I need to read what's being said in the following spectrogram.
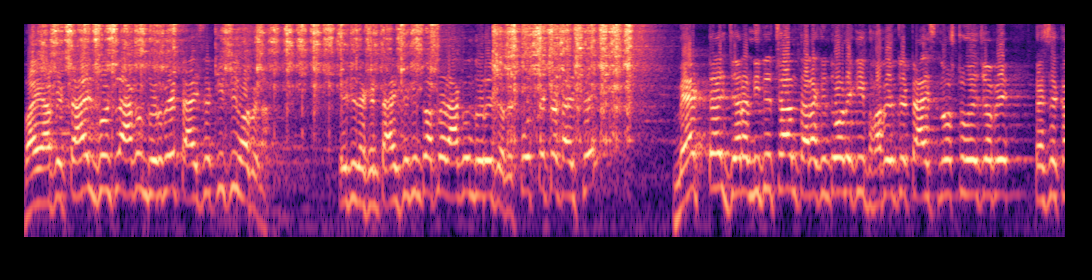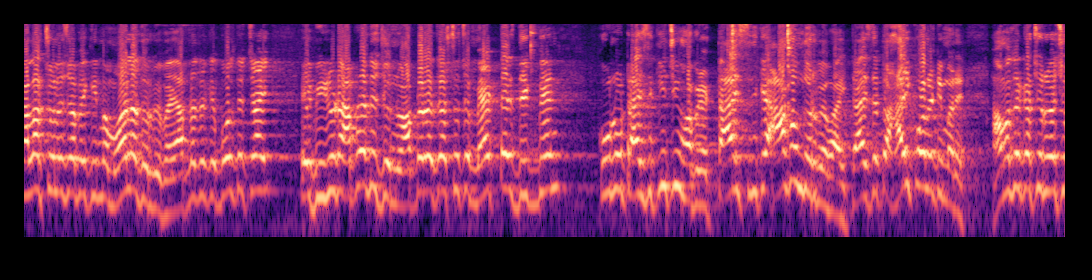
ভাই, আপনি টাইলস ঘষলে আগুন ধরবে টাইসে কিছুই হবে না। এই যে দেখেন টাইসে কিন্তু আপনার আগুন ধরে যাবে। প্রত্যেকটা টাইসে ম্যাট টাইস যারা নিতে চান, তারা কিন্তু অনেকেই ভাবেন যে টাইলস নষ্ট হয়ে যাবে টাইসের কালার চলে যাবে কিংবা ময়লা ধরবে ভাই। আপনাদেরকে বলতে চাই, এই ভিডিওটা আপনাদের জন্য। আপনারা জাস্ট হচ্ছে ম্যাট টাইস দেখবেন কোনো টাইসে কিছুই হবে না। টাইস থেকে আগুন ধরবে ভাই। টাইস তো হাই কোয়ালিটি মানে। আমাদের কাছে রয়েছে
